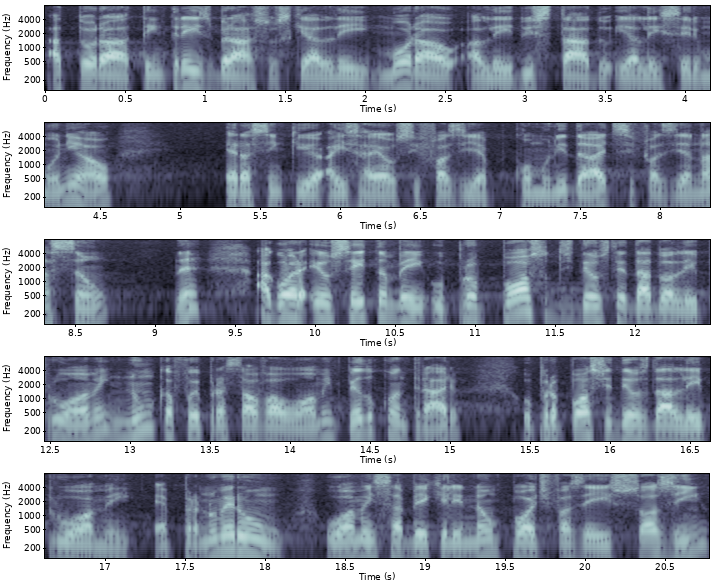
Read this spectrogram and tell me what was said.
a Torá tem três braços, que é a lei moral, a lei do Estado e a lei cerimonial. Era assim que a Israel se fazia comunidade, se fazia nação. Né? Agora, eu sei também o propósito de Deus ter dado a lei para o homem, nunca foi para salvar o homem, pelo contrário, o propósito de Deus dar a lei para o homem é para, número um, o homem saber que ele não pode fazer isso sozinho,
